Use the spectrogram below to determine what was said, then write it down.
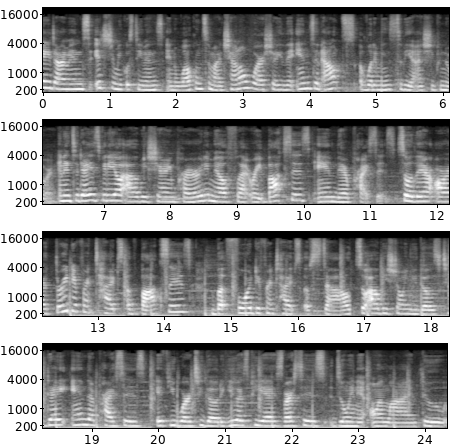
Hey Diamonds, it's Jamequa Stephens and welcome to my channel where I show you the ins and outs of what it means to be an entrepreneur. And in today's video, I'll be sharing priority mail flat rate boxes and their prices. So there are three different types of boxes but four different types of styles. So I'll be showing you those today and their prices if you were to go to USPS versus doing it online through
